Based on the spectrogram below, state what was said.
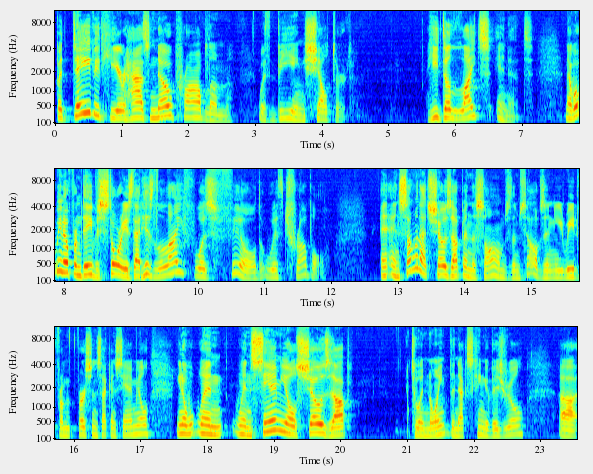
But David here has no problem with being sheltered. He delights in it. Now, what we know from David's story is that his life was filled with trouble. And, and, some of that shows up in the Psalms themselves. And you read from 1st and 2nd Samuel. You know, when, when Samuel shows up to anoint the next king of Israel, uh,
